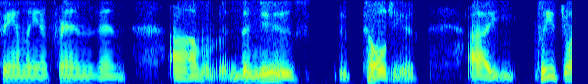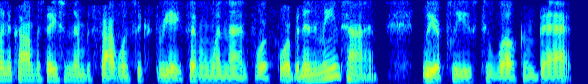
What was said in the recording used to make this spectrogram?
family and friends and um, the news told you. Uh, please join the conversation. Number is 516-387-1944. But in the meantime, we are pleased to welcome back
